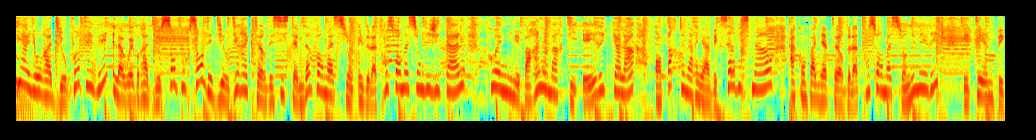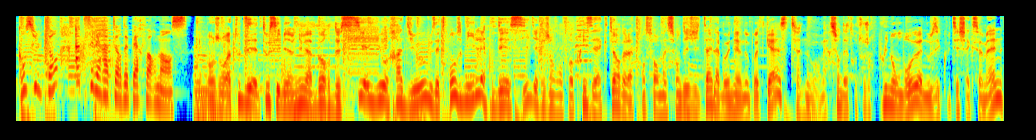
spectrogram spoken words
CIORadio.tv, la web radio 100% dédiée aux directeurs des systèmes d'information et de la transformation digitale, co-animée par Alain Marty et Eric Cala, en partenariat avec ServiceNow, accompagnateur de la transformation numérique et TNP Consultant, accélérateur de performance. Bonjour à toutes et à tous et bienvenue à bord de CIO Radio. Vous êtes 11 000 DSI, dirigeants d'entreprise et acteurs de la transformation digitale abonnés à nos podcasts. Nous vous remercions d'être toujours plus nombreux à nous écouter chaque semaine.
